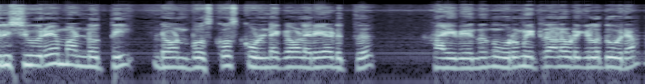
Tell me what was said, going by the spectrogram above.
തൃശ്ശൂരെ മണ്ണുത്തി ഡോൺ ബോസ്കോ സ്കൂളിന്റെ ഒക്കെ വളരെ അടുത്ത്. ഹൈവേ നിന്ന് നൂറ് ആണ് ഇവിടേക്കുള്ള ദൂരം.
